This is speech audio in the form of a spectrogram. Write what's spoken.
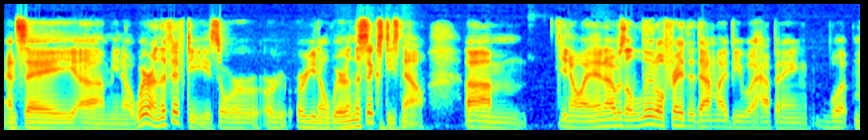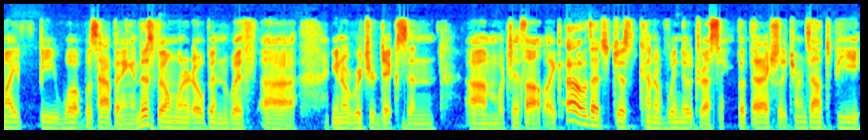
and say, um, you know, we're in the 50s or, or, or you know, we're in the 60s now. Um, you know, and I was a little afraid that that might be what happening, what might be what was happening in this film when it opened with, uh, you know, Richard Nixon, um, which I thought like, oh, that's just kind of window dressing, but that actually turns out to be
